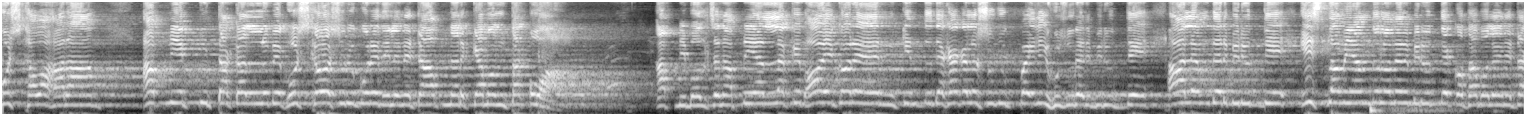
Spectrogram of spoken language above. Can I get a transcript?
ঘুষ খাওয়া হারাম। আপনি একটু টাকার লোভে ঘুষ খাওয়া শুরু করে দিলেন, এটা আপনার কেমন তাকোয়া আপনি বলছেন, আপনি আল্লাহকে ভয় করেন, কিন্তু দেখা গেল সুযোগ পাইলেই হুজুরের বিরুদ্ধে, আলেমদের বিরুদ্ধে, ইসলামী আন্দোলনের বিরুদ্ধে কথা বলেন, এটা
